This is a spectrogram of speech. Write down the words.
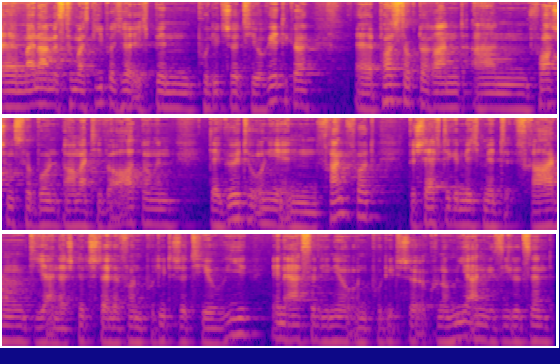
Äh, mein Name ist Thomas Biebricher, ich bin politischer Theoretiker, äh, Postdoktorand am Forschungsverbund Normative Ordnungen der Goethe-Uni in Frankfurt, beschäftige mich mit Fragen, die an der Schnittstelle von politischer Theorie in erster Linie und politischer Ökonomie angesiedelt sind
